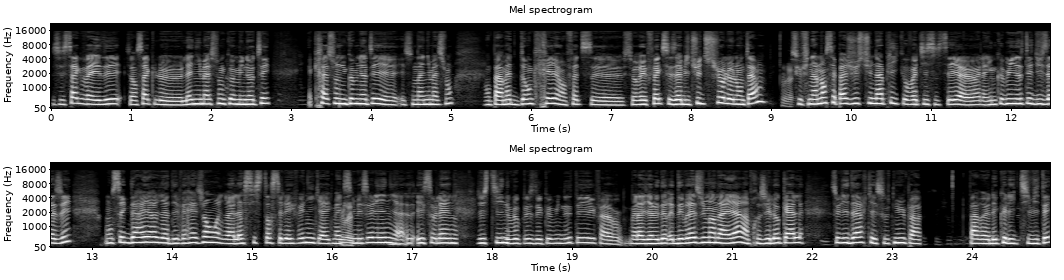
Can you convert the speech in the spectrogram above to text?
C'est ça qui va aider. C'est en ça que l'animation de communauté la création d'une communauté et son animation vont permettre d'ancrer en fait ce, réflexe, ces habitudes sur le long terme. Parce que finalement, c'est pas juste une appli qu'on voit ici, c'est euh, voilà, une communauté d'usagers. On sait que derrière, il y a des vrais gens, il y a l'assistance téléphonique avec Maxime et Solène, et Solène, Justine, développeuse de communauté. Enfin, voilà, il y avait des, vrais humains derrière, un projet local, solidaire qui est soutenu par par euh, les collectivités.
